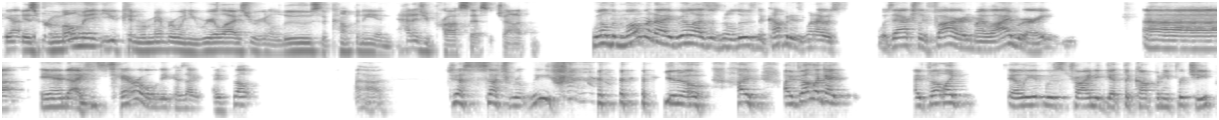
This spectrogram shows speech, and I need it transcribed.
Yeah. Is there a moment you can remember when you realized you were going to lose the company, and how did you process it, Jonathan? Well, the moment I realized I was going to lose the company is when I was was actually fired in my library, uh, and I, it's terrible because I I felt uh, just such relief. you know, I I felt like I I felt like Elliott was trying to get the company for cheap.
